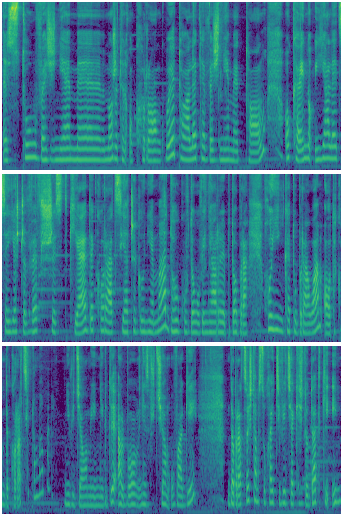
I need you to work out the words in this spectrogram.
E, Stół weźmiemy, może ten okrągły, toaletę weźmiemy tą. Okej, no i ja lecę jeszcze we wszystkie. Dekoracja, czego nie ma? Dołków do łowienia ryb, dobra. Choinkę tu brałam. O, taką dekorację tu mamy? Nie widziałam jej nigdy, albo nie zwróciłam uwagi. Dobra, coś tam, słuchajcie, wiecie, jakieś dodatki im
